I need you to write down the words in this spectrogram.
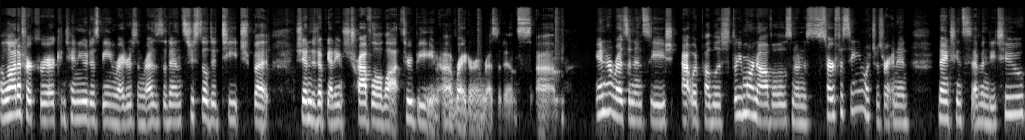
a lot of her career continued as being writers in residence. She still did teach, but she ended up getting to travel a lot through being a writer in residence. Um, in her residency, Atwood published three more novels known as Surfacing, which was written in 1972,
